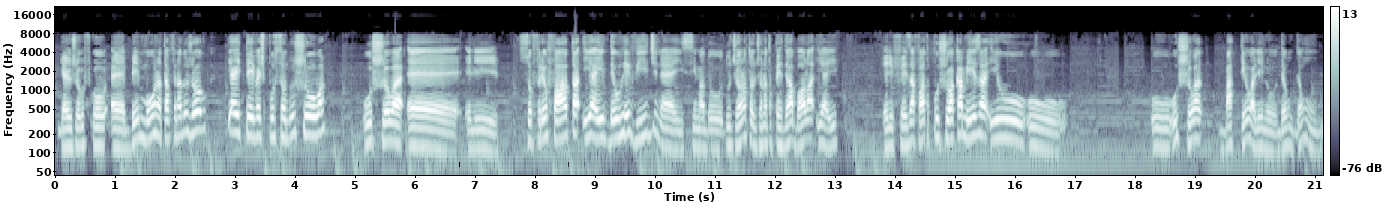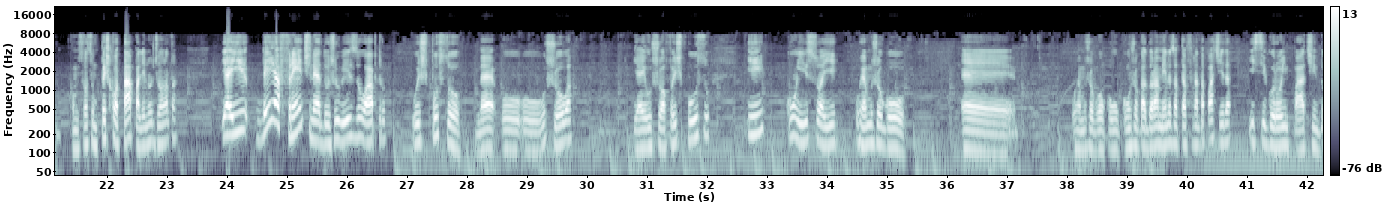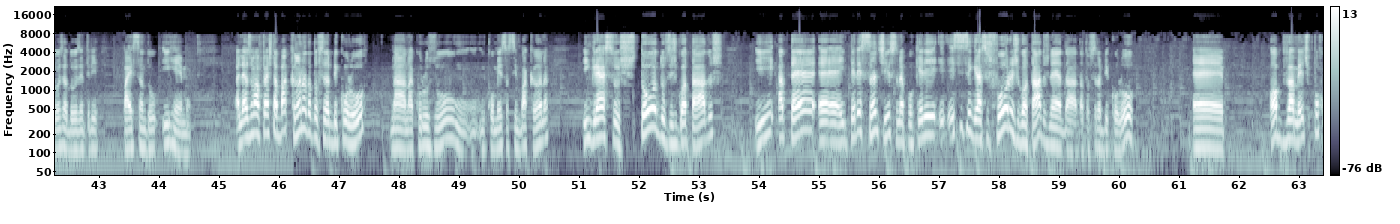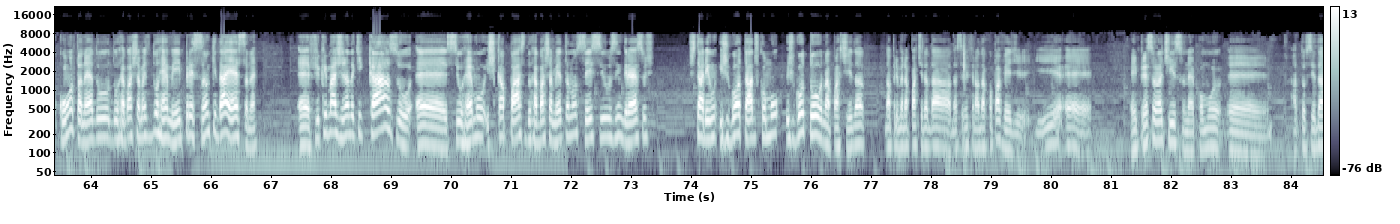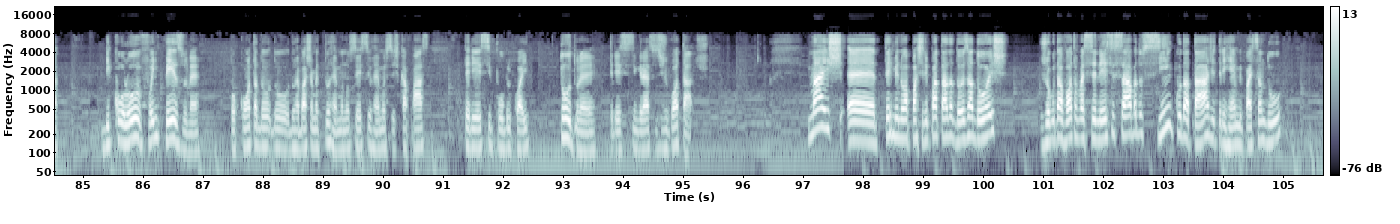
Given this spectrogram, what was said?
E aí o jogo ficou é, bem morno até o final do jogo. E aí teve a expulsão do Showa. O Showa, é, ele sofreu falta e aí deu o revide, né, em cima do, do Jonathan. O Jonathan perdeu a bola e aí ele fez a falta, puxou a camisa e o o, o, o Showa bateu ali no deu, deu um como se fosse um pescotapa ali no Jonathan e aí, bem à frente né, do juiz, o árbitro o expulsou, né, o, o, o Showa. E aí o Showa foi expulso. E com isso aí o Remo jogou. É, o Remo jogou com, com um jogador a menos até o final da partida e segurou o empate em 2 a 2 entre Paysandu e Remo. Aliás, uma festa bacana da torcida bicolor na, na Curuzu, um, um começo assim bacana. Ingressos todos esgotados e até é, é interessante isso, né? Porque ele, esses ingressos foram esgotados, né? Da, da torcida bicolor. É, obviamente por conta, né? Do, do rebaixamento do Remo. E a impressão que dá é essa, né? É, fico imaginando que caso é, se o Remo escapasse do rebaixamento, eu não sei se os ingressos estariam esgotados como esgotou na partida, na primeira partida da, da semifinal da Copa Verde. E é, é impressionante isso, né? Como é, a torcida bicolor foi em peso, né? Por conta do, do, do, rebaixamento do Remo. Não sei se o Remo se escapasse, teria esse público aí todo, né? Teria esses ingressos esgotados. Mas é, terminou a partida empatada 2 a 2 O jogo da volta vai ser nesse sábado, 5 da tarde, entre Remo e Paysandu.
